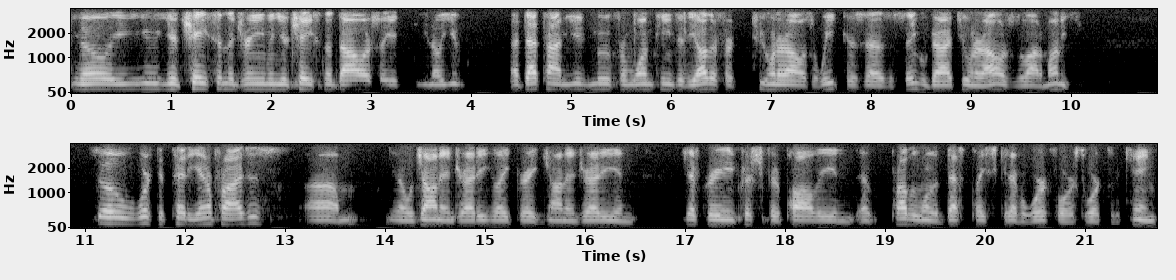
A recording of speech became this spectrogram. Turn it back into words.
you know, you you're chasing the dream and you're chasing the dollar. So you you know you at that time you'd move from one team to the other for two hundred dollars a week because as a single guy, two hundred dollars was a lot of money. So worked at Petty Enterprises, um, you know, with John Andretti, late great John Andretti, and Jeff Green, Christian Fittipaldi, and uh, probably one of the best places you could ever work for is to work for the King.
